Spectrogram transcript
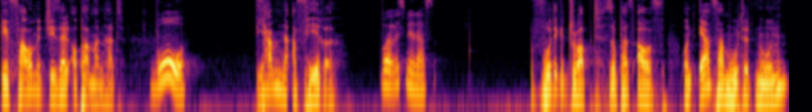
GV mit Giselle Oppermann hat. Wo? Die haben eine Affäre. Woher wissen wir das? Wurde gedroppt. So pass auf. Und er vermutet nun,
